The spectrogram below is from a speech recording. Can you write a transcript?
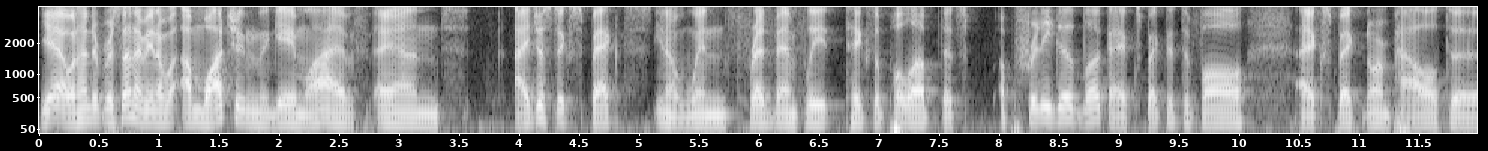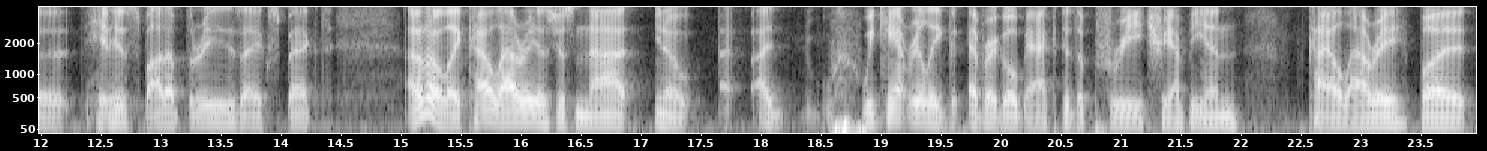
Yeah, 100%. I mean, I'm watching the game live and I just expect, you know, when Fred VanVleet takes a pull up that's a pretty good look, I expect it to fall. I expect Norm Powell to hit his spot up threes. I expect, I don't know, like Kyle Lowry is just not, you know, I, I we can't really ever go back to the pre-champion Kyle Lowry, but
